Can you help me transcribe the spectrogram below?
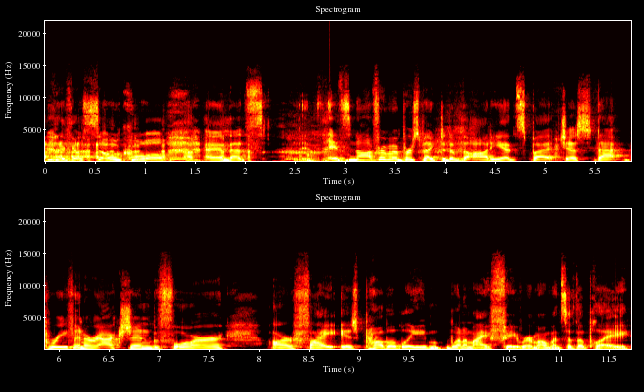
I feel so cool. And that's, it's not from a perspective of the audience, but just that brief interaction before our fight is probably one of my favorite moments of the play,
